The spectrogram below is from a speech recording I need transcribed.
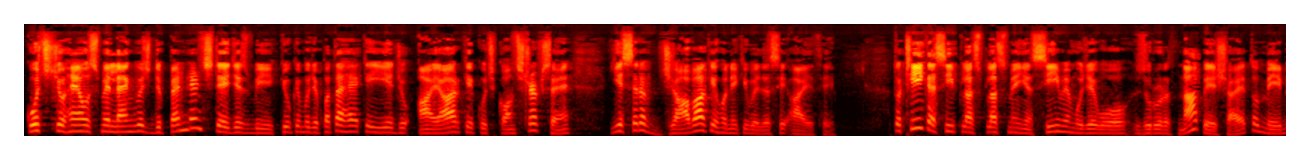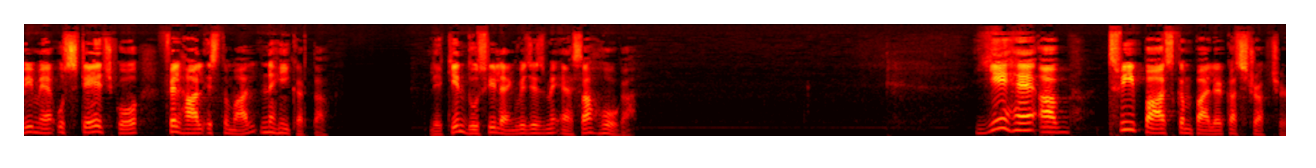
کچھ جو ہیں اس میں لینگویج ڈپینڈنٹ سٹیجز بھی، کیونکہ مجھے پتا ہے کہ یہ جو آئی آر کے کچھ کانسٹرکٹس ہیں، یہ صرف جاوا کے ہونے کی وجہ سے آئے تھے۔ تو ٹھیک ہے سی پلس پلس میں یا سی میں مجھے وہ ضرورت نہ پیش آئے، تو مے بی میں اس اسٹیج کو فی الحال استعمال نہیں کرتا۔ لیکن دوسری لینگویجز میں ایسا ہوگا۔ یہ ہے اب تھری پاس کمپائلر کا اسٹرکچر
